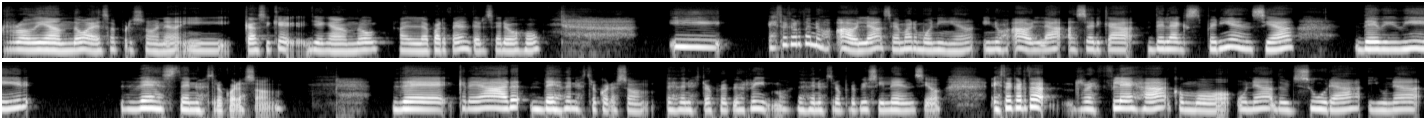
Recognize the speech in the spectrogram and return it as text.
rodeando a esa persona y casi que llegando a la parte del tercer ojo. Y esta carta nos habla, se llama Armonía, y nos habla acerca de la experiencia de vivir desde nuestro corazón de crear desde nuestro corazón, desde nuestros propios ritmos, desde nuestro propio silencio. Esta carta refleja como una dulzura y una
